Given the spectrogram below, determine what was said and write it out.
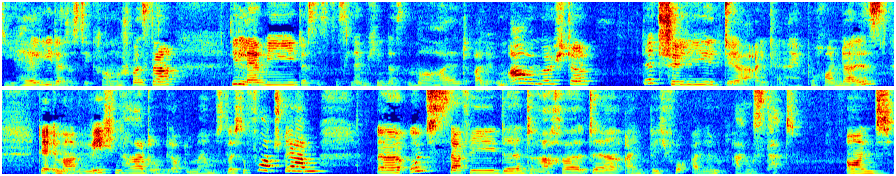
die Helly, das ist die Krankenschwester, die Lemmy, das ist das Lämmchen, das immer halt alle umarmen möchte der Chili, der ein kleiner Hypochonder ist, der immer Wehwehchen hat und glaubt immer, er muss gleich sofort sterben. Äh, und Stuffy, der Drache, der eigentlich vor allem Angst hat. Und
